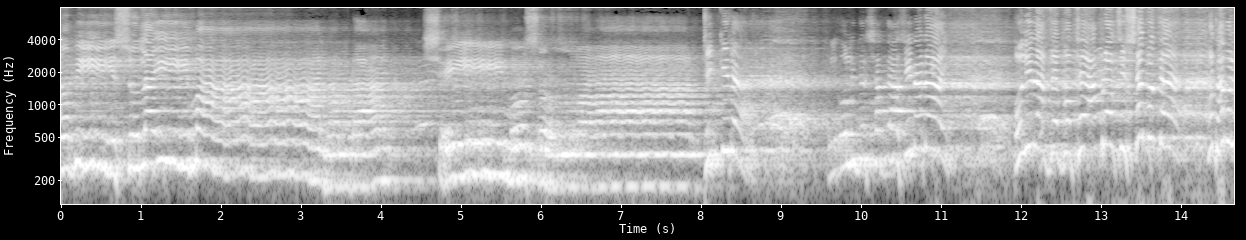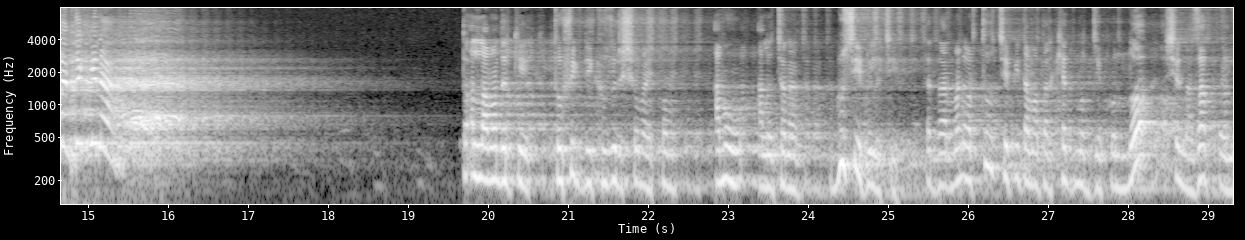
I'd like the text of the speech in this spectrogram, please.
নবী সুলাইমান, আমরা সেই মুসলমান। ঠিক কিনা অলিদের সাথে আসি না নাই? অলিরা যে পথে, আমরা আছি সে পথে। কথা বলেন ঠিক কিনা তো আল্লাহ আমাদেরকে তৌফিক দিক হুজুরের সময় কম। আমু আলোচনা গুছিয়ে ফেলেছি। তার মানে অর্থ হচ্ছে পিতামাতার খেদমত যে করল সে নাজাদ পাইল।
